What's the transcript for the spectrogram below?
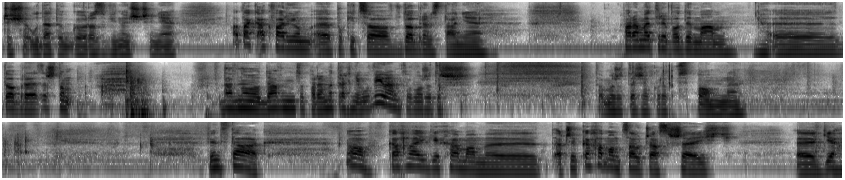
czy się uda to go rozwinąć, czy nie. A tak akwarium e, póki co w dobrym stanie. Parametry wody mam dobre. Zresztą dawno, dawno o parametrach nie mówiłem, to może też to może też akurat wspomnę. Więc tak. No, KH i GH mam, e, znaczy KH mam cały czas 6, e, GH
